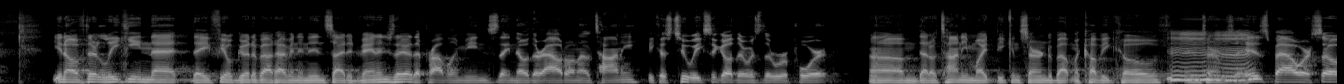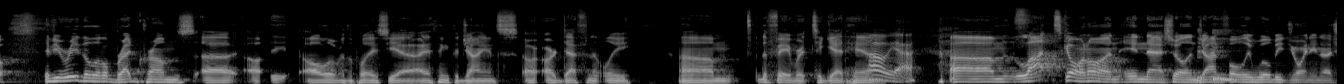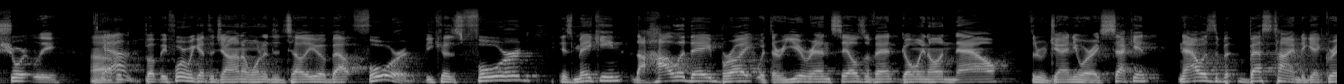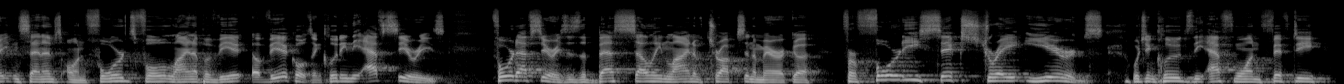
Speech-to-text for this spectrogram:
You know, if they're leaking that they feel good about having an inside advantage there, that probably means they know they're out on Ohtani because two weeks ago there was the report um, that Ohtani might be concerned about McCovey Cove in terms of his power. So if you read the little breadcrumbs uh, uh, all over the place, yeah, I think the Giants are, are definitely um, the favorite to get him. Oh, yeah. Um, lots going on in Nashville, and John Foley will be joining us shortly. Uh, Yeah. but, but before we get to John, I wanted to tell you about Ford because Ford is making the holiday bright with their year end sales event going on now through January 2nd. Now is the best time to get great incentives on Ford's full lineup of, ve- of vehicles, including the F Series. Ford F Series is the best selling line of trucks in America for 46 straight years, which includes the F 150.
